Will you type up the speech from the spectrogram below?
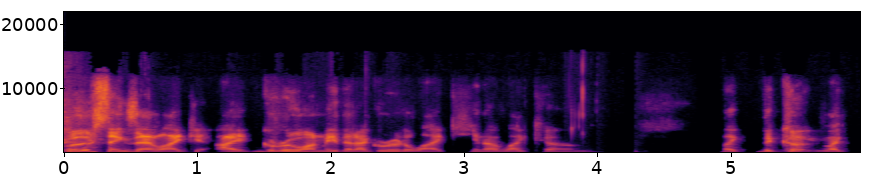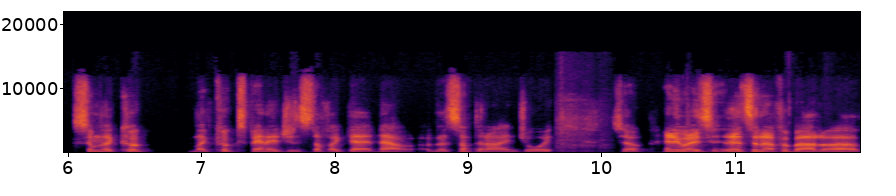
well, there's things that like I grew on me that I grew to like. You know, like um, like the cook, like some of the cook, like cooked spinach and stuff like that. Now that's something I enjoy. So, anyways, that's enough about uh,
